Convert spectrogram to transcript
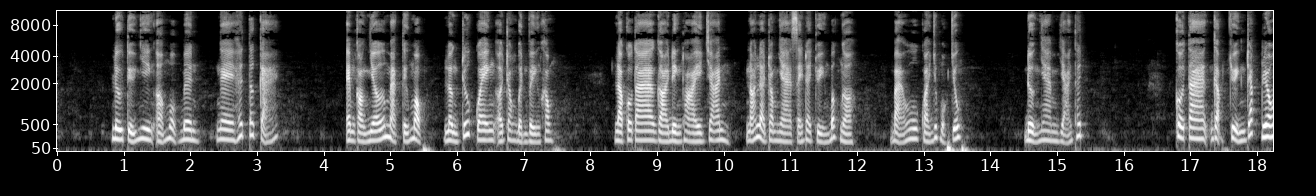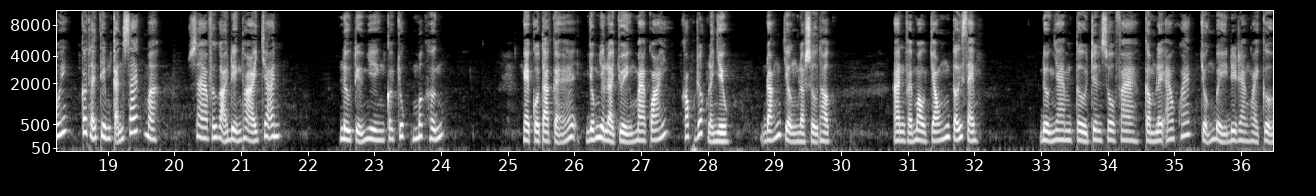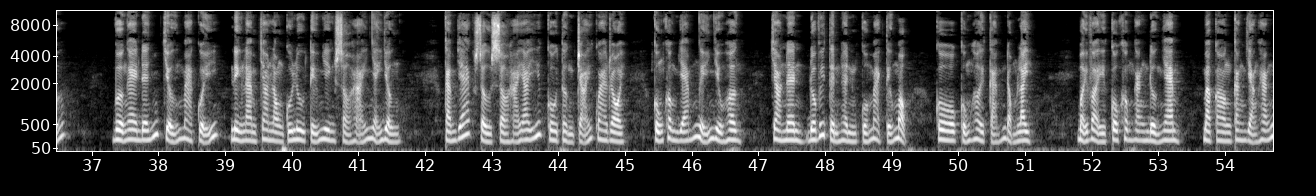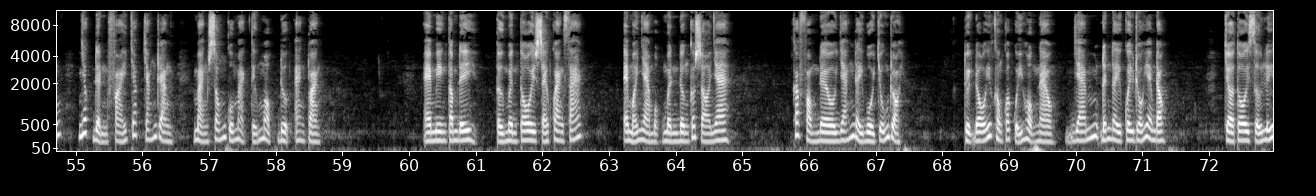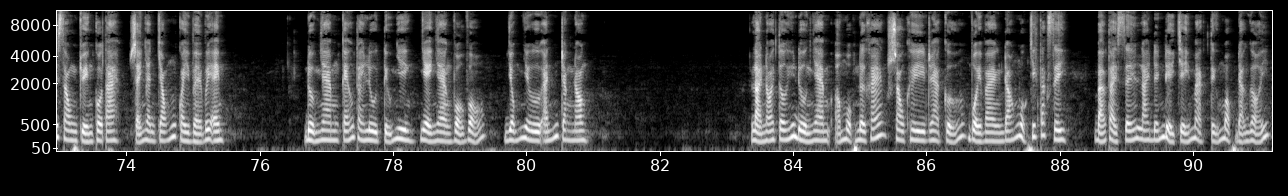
Lưu Tiểu Nhiên ở một bên, nghe hết tất cả. Em còn nhớ Mạc Tiểu Mộc lần trước quen ở trong bệnh viện không? Là cô ta gọi điện thoại cho anh, nói là trong nhà xảy ra chuyện bất ngờ. Bảo qua giúp một chút. Đường Nham giải thích. Cô ta gặp chuyện rắc rối, có thể tìm cảnh sát mà. Sao phải gọi điện thoại cho anh? Lưu Tiểu Nhiên có chút mất hứng. Nghe cô ta kể giống như là chuyện ma quái, khóc rất là nhiều. Đoán chừng là sự thật. Anh phải mau chóng tới xem. Đường Nham từ trên sofa cầm lấy áo khoác chuẩn bị đi ra ngoài cửa. Vừa nghe đến chữ ma quỷ liền làm cho lòng của Lưu Tiểu Nhiên sợ hãi nhảy dựng. Cảm giác sự sợ hãi ấy cô từng trải qua rồi, cũng không dám nghĩ nhiều hơn. Cho nên đối với tình hình của Mạc Tiểu Mộc, cô cũng hơi cảm động lây. Bởi vậy cô không ngăn đường nham, mà còn căn dặn hắn nhất định phải chắc chắn rằng mạng sống của Mạc Tiểu Mộc được an toàn. Em yên tâm đi, tự mình tôi sẽ quan sát. Em ở nhà một mình đừng có sợ nha. Khắp phòng đều dán đầy bùi chú rồi. Tuyệt đối không có quỷ hồn nào dám đến đây quay rối em đâu. Chờ tôi xử lý xong chuyện cô ta sẽ nhanh chóng quay về với em. Đường Nham kéo tay Lưu Tiểu Nhiên nhẹ nhàng vỗ vỗ, giống như ánh trăng non. Lại nói tới đường Nham ở một nơi khác sau khi ra cửa vội vàng đón một chiếc taxi, bảo tài xế lái đến địa chỉ Mạc Tiểu Mộc đã gửi.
